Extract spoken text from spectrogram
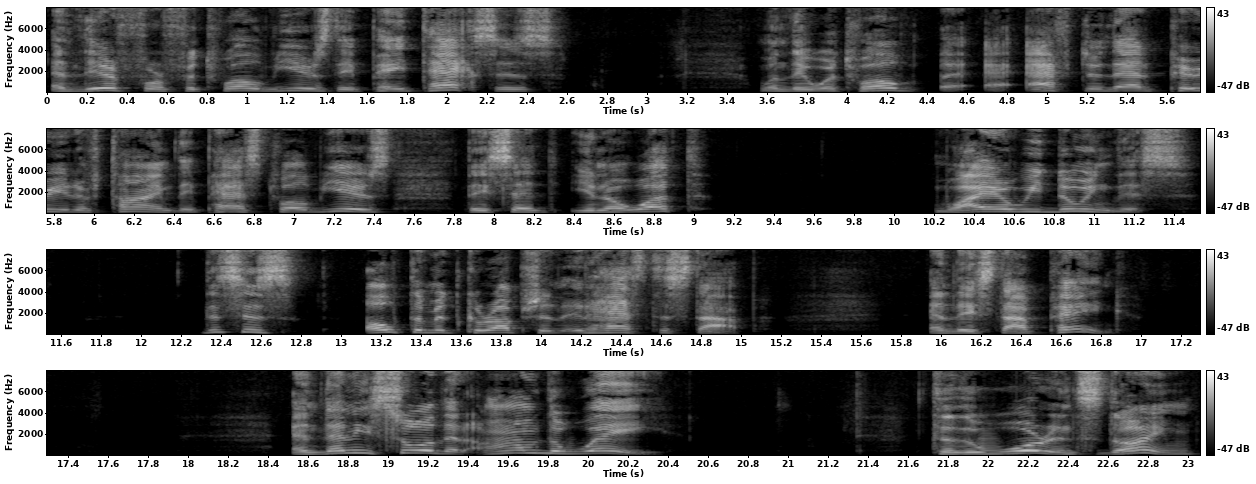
and therefore for 12 years they paid taxes, when they were 12, after that period of time, they passed 12 years, they said, you know what? Why are we doing this? This is ultimate corruption. It has to stop. And they stopped paying. And then he saw that on the way to the war in Sdoim,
